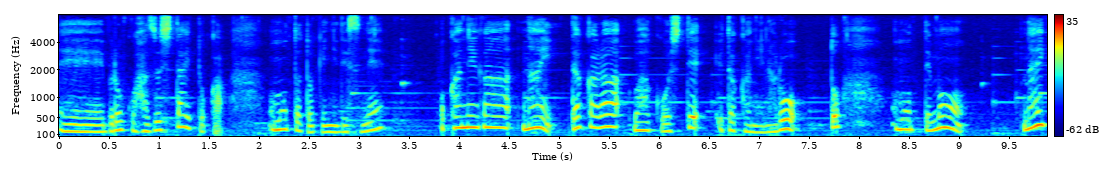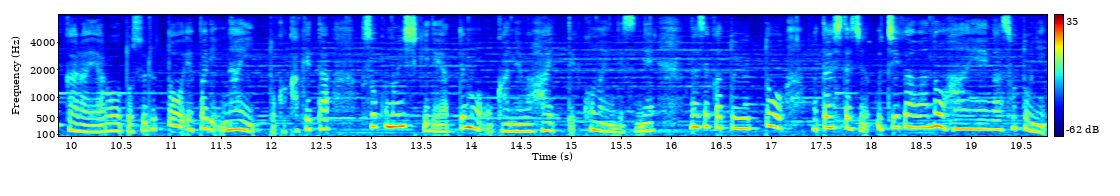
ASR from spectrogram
えー、ブロックを外したいとか思った時にですねお金がないだからワークをして豊かになろうと思ってもないからやろうとするとやっぱりないとか欠けた不足の意識でやってもお金は入ってこないんですね。なぜかというと私たちの内側の繁栄が外に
